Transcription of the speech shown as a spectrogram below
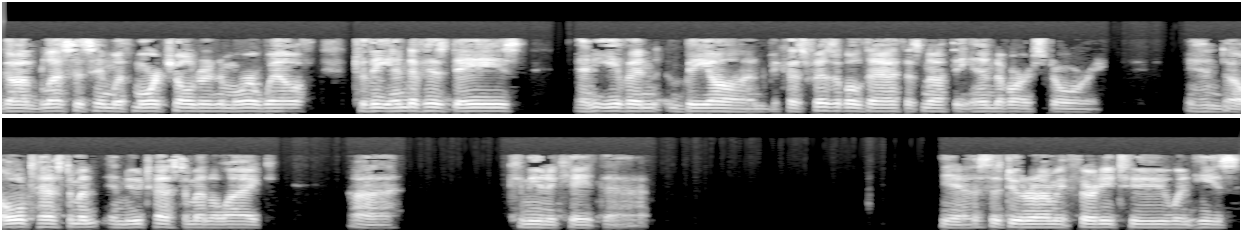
God blesses him with more children and more wealth to the end of his days and even beyond, because physical death is not the end of our story. And uh, Old Testament and New Testament alike uh, communicate that. Yeah, this is Deuteronomy 32 when he's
